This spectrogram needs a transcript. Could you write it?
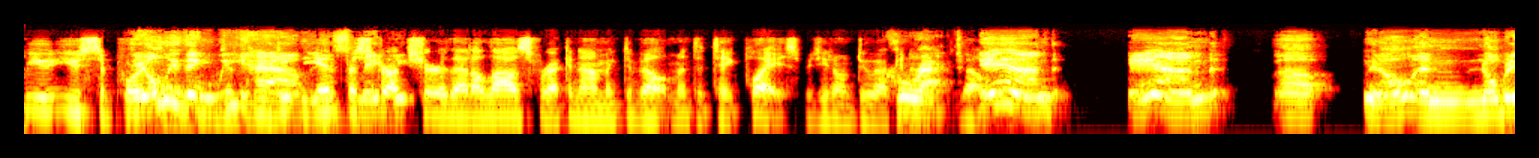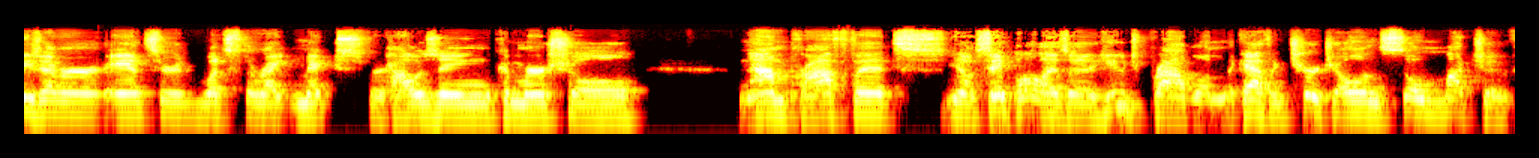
you, you support the only thing we have the infrastructure making, that allows for economic development to take place, but you don't do economic correct. And and uh, you know, and nobody's ever answered what's the right mix for housing, commercial, nonprofits. You know, St. Paul has a huge problem. The Catholic Church owns so much of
